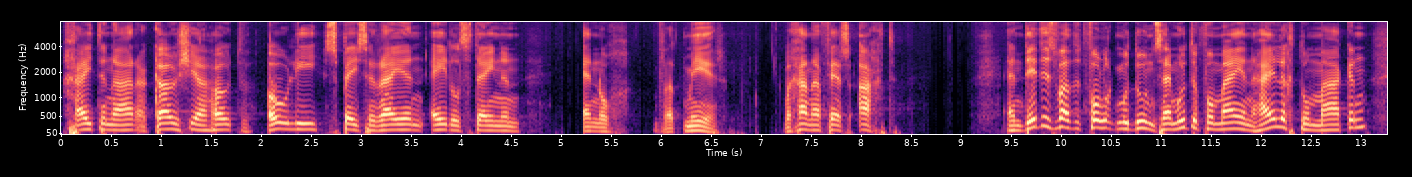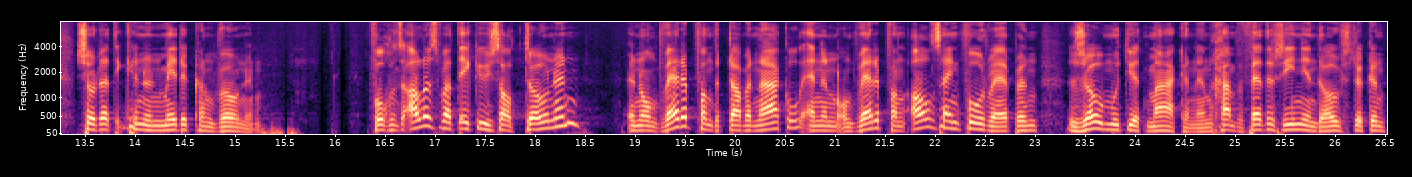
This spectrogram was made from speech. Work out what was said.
geitenaar, acaciahout, olie, specerijen, edelstenen en nog wat meer. We gaan naar vers 8. En dit is wat het volk moet doen. Zij moeten voor mij een heiligdom maken, zodat ik in hun midden kan wonen. Volgens alles wat ik u zal tonen, een ontwerp van de tabernakel en een ontwerp van al zijn voorwerpen, zo moet u het maken. En dan gaan we verder zien in de hoofdstukken,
